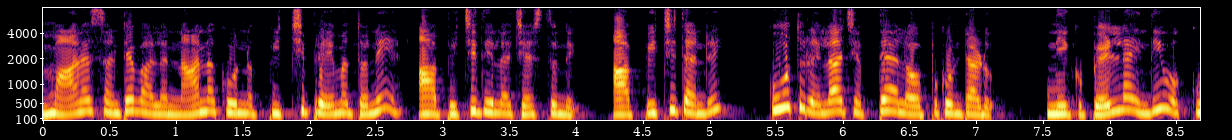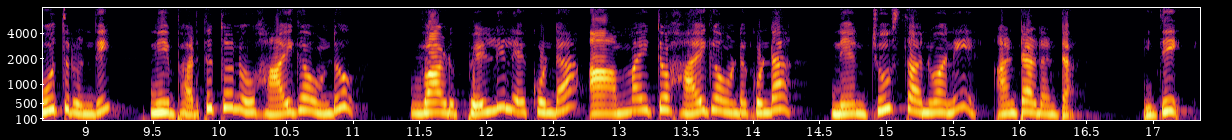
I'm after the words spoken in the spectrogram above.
మానస్ అంటే వాళ్ళ నాన్నకు ఉన్న పిచ్చి ప్రేమతోనే ఆ పిచ్చిదిలా చేస్తుంది. ఆ పిచ్చి తండ్రి కూతురు ఎలా చెప్తే అలా ఒప్పుకుంటాడు. నీకు పెళ్ళైంది ఒక కూతురుంది నీ భర్తతో నువ్వు హాయిగా ఉండు. వాడు పెళ్ళి లేకుండా ఆ అమ్మాయితో హాయిగా ఉండకుండా నేను చూస్తాను అని అంటాడంట. ఇది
